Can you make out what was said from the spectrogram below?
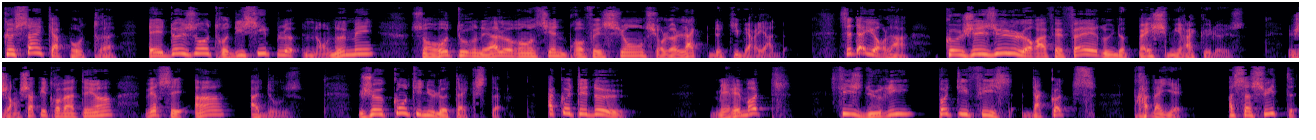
que cinq apôtres et deux autres disciples non nommés sont retournés à leur ancienne profession sur le lac de Tibériade. C'est d'ailleurs là que Jésus leur a fait faire une pêche miraculeuse. Jean chapitre 21, versets 1 à 12. Je continue le texte. À côté d'eux, Mérémoth, fils d'Uri, petit-fils d'Akots, travaillait. À sa suite,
